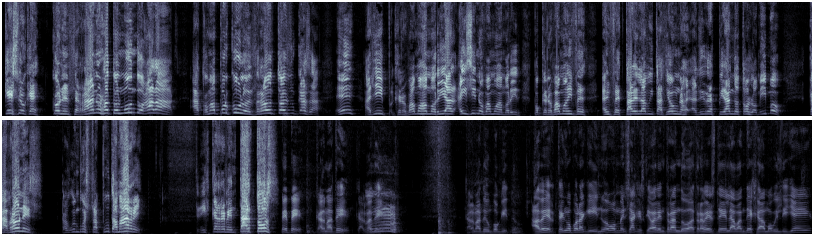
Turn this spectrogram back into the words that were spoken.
¿Qué es lo que...? Con encerrarnos a todo el mundo, ¡hala! A tomar por culo, encerrado en toda su casa, ¿eh? Allí, que nos vamos a morir, ahí sí nos vamos a morir, porque nos vamos a, a infectar en la habitación, allí respirando todos lo mismo. ¡Cabrones! ¡Cago en vuestra puta madre! ¡Tenéis que reventar todos! Pepe, cálmate, cálmate. Cálmate un poquito. A ver, tengo por aquí nuevos mensajes que van entrando a través de la bandeja móvil DJ.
